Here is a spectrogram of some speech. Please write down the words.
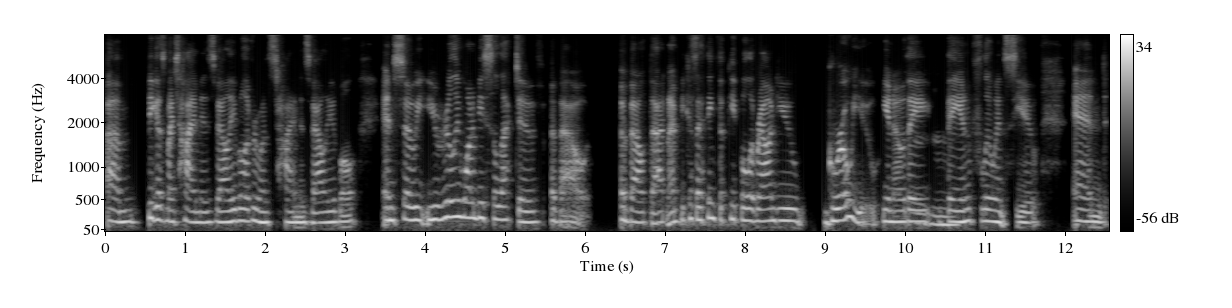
um, because my time is valuable. Everyone's time is valuable. And so you really want to be selective about about that. And I, because I think the people around you grow you, you know, they mm-hmm. they influence you. And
